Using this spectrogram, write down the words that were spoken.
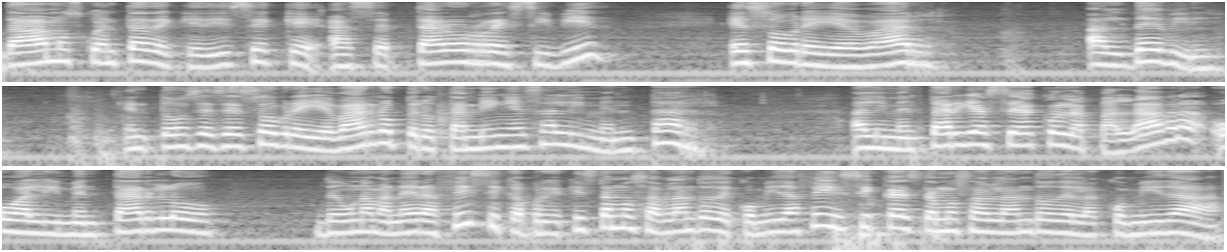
dábamos cuenta de que dice que aceptar o recibir es sobrellevar al débil. Entonces es sobrellevarlo, pero también es alimentar. Alimentar ya sea con la palabra o alimentarlo de una manera física, porque aquí estamos hablando de comida física, estamos hablando de la comida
